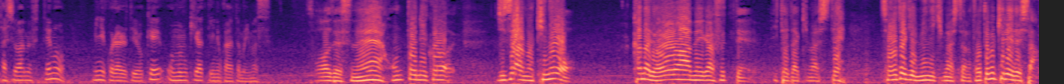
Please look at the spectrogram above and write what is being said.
多少雨降っても見に来られると余計趣があっていいのかなと思います。そうですね、本当にこの、実はあの昨日、かなり大雨が降っていただきまして、その時見に来ましたらとても綺麗でした。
